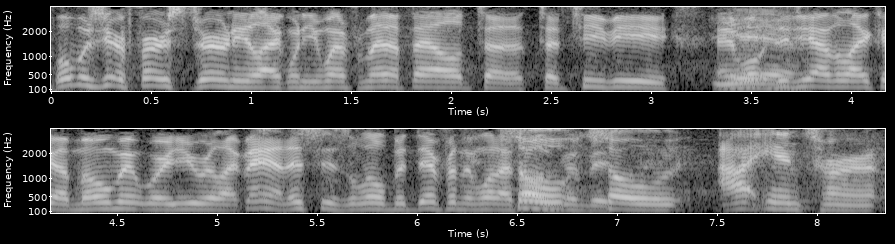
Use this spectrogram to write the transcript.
What was your first journey like when you went from NFL to, to TV? And what, did you have like a moment where you were like, man, this is a little bit different than what I thought it was So, going to be? so I interned.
